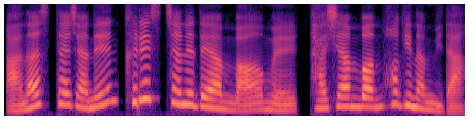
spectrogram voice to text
아나스타샤는 크리스찬에 대한 마음을 다시 한번 확인합니다.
